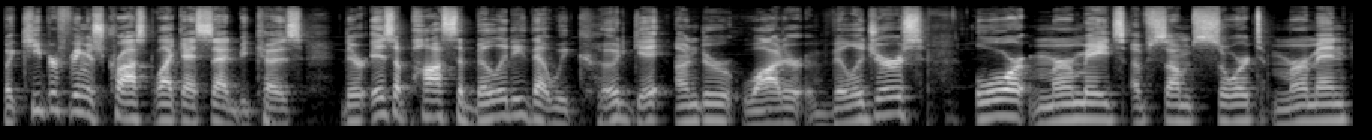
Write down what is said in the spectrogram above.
But keep your fingers crossed, like I said, because there is a possibility that we could get underwater villagers or mermaids of some sort, mermen.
